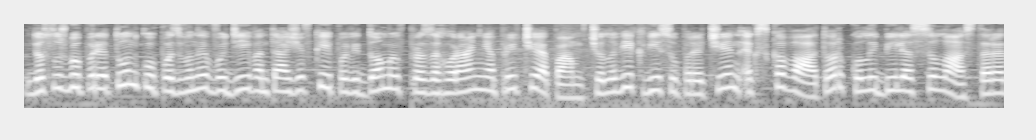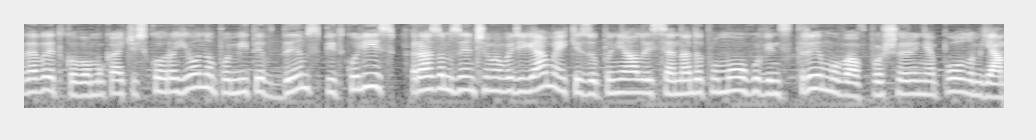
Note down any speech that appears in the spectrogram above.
До служби порятунку позвонив водій вантажівки і повідомив про загорання причепа. Чоловік віз у перечин екскаватор, коли біля села Старе Давидково Мукачівського району помітив дим з-під коліс. Разом з іншими водіями, які зупинялися на допомогу, він стримував поширення полум'я.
